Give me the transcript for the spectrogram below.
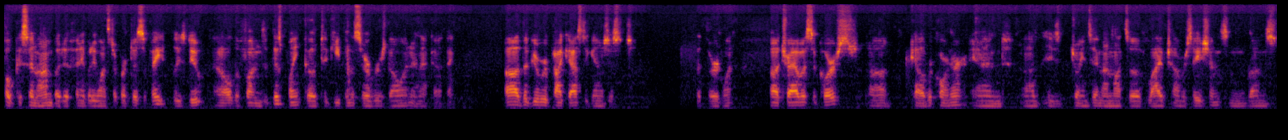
focusing on but if anybody wants to participate please do and all the funds at this point go to keeping the servers going and that kind of thing uh, the Guru podcast again is just the third one. Uh, Travis, of course, uh, Caliber Corner, and uh, he joins in on lots of live conversations and runs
